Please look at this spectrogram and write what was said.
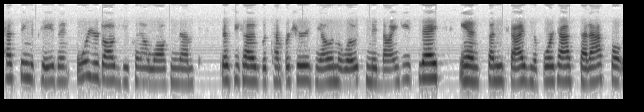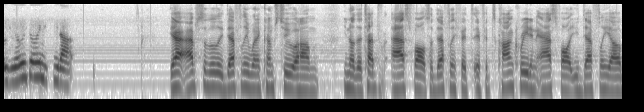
testing the pavement for your dogs you plan on walking them just because with temperatures, you know, in the low to mid 90s today and sunny skies in the forecast, that asphalt is really going to heat up. Yeah, absolutely. Definitely when it comes to, um, you know, the type of asphalt. So definitely if it's, if it's concrete and asphalt, you definitely uh,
